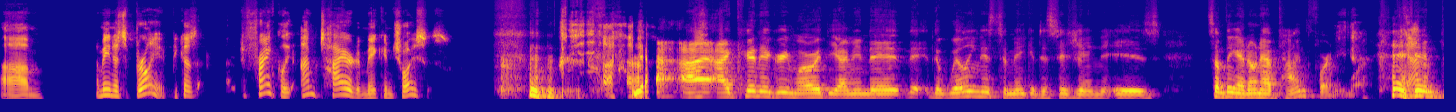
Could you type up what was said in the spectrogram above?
um, i mean it's brilliant because frankly i'm tired of making choices yeah, I, I couldn't agree more with you. I mean, the, the the willingness to make a decision is something I don't have time for anymore. and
